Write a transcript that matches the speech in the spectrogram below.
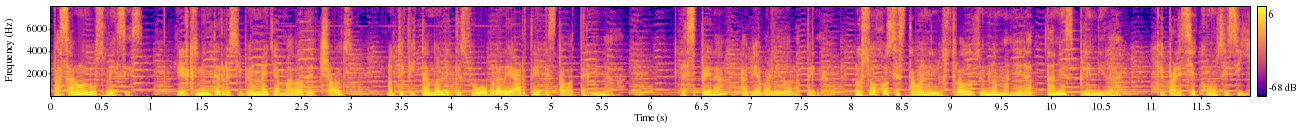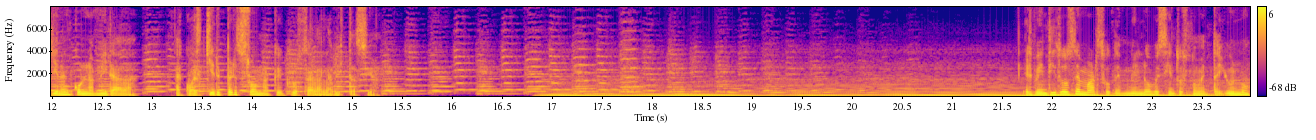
Pasaron los meses y el cliente recibió una llamada de Charles notificándole que su obra de arte estaba terminada. La espera había valido la pena. Los ojos estaban ilustrados de una manera tan espléndida que parecía como si siguieran con la mirada a cualquier persona que cruzara la habitación. El 22 de marzo de 1991,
